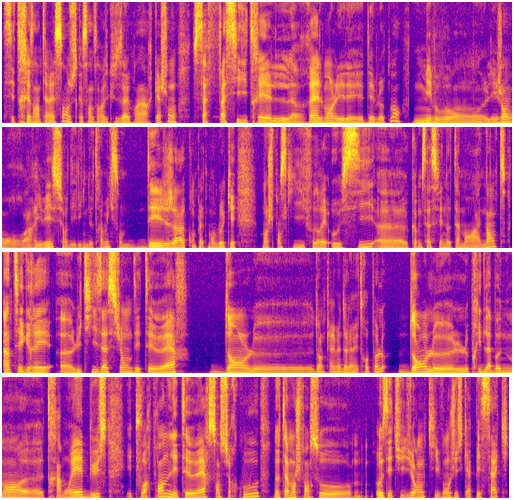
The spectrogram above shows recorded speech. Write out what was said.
c'est très intéressant, jusqu'à Saint-André-de-Cubzac ou à Arcachon, ça faciliterait réellement les, développements, mais les gens vont arriver sur des lignes de tramway qui sont déjà complètement bloquées. Moi je pense qu'il faudrait aussi, euh, comme ça se fait notamment à Nantes, intégrer l'utilisation des TER dans le, dans le périmètre de la métropole, dans le, prix de l'abonnement euh, tramway, bus, et pouvoir prendre les TER sans surcoût. Notamment, je pense aux, aux étudiants qui vont jusqu'à Pessac,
